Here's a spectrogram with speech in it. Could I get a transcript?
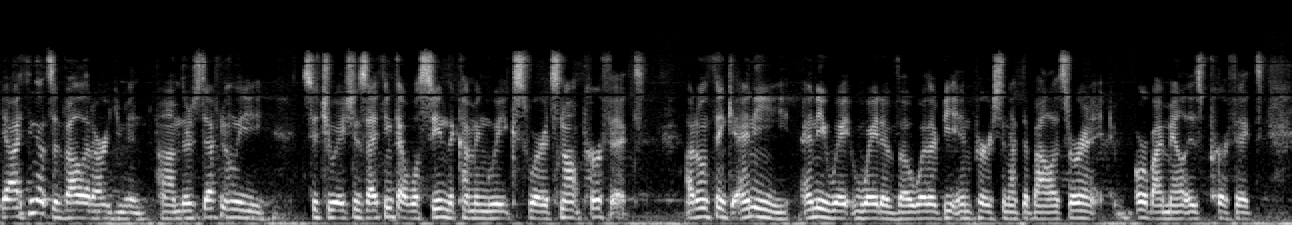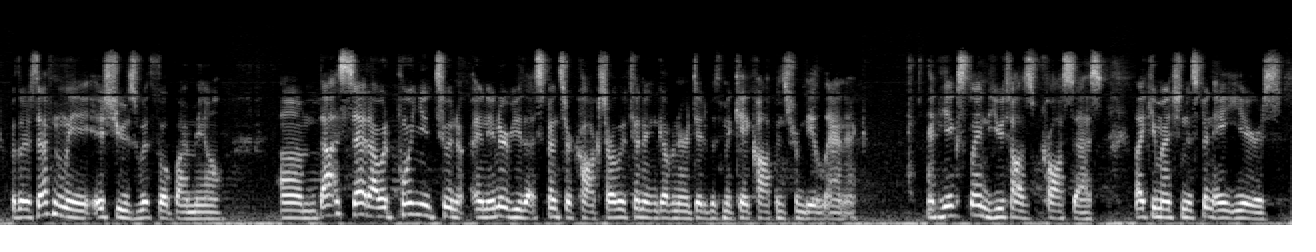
Yeah, I think that's a valid argument. Um, there's definitely situations I think that we'll see in the coming weeks where it's not perfect. I don't think any any way, way to vote, whether it be in person at the ballots or or by mail, is perfect. But there's definitely issues with vote by mail. Um, that said, I would point you to an, an, interview that Spencer Cox, our lieutenant governor, did with McKay Coppins from the Atlantic and he explained Utah's process. Like you mentioned, it's been eight years.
